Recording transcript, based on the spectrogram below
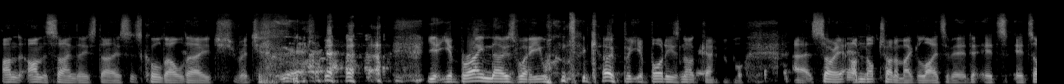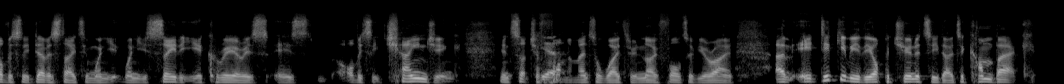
I'm, I'm the same these days. It's called old age, Richard. Yeah. your, your, brain knows where you want to go, but your body's not yeah. capable. Uh, sorry, yeah. I'm not trying to make light of it. It's it's obviously devastating when you when you see that your career is is obviously changing in such a fundamental way through no fault of your own. Um, it did give you the opportunity though to come back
